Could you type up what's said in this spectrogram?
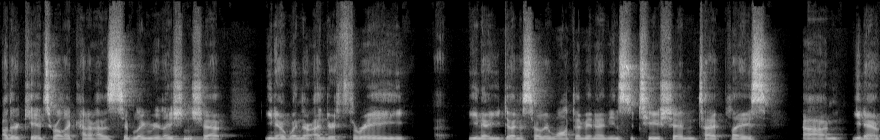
other kids who are like kind of have a sibling relationship. Mm-hmm. You know, when they're under three, you know, you don't necessarily want them in an institution type place. Um, you know,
